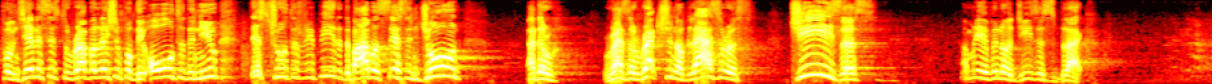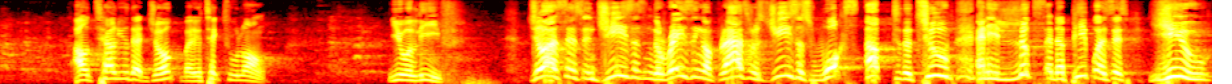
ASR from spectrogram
from Genesis to Revelation, from the Old to the New, this truth is repeated. The Bible says in John, at the resurrection of Lazarus, Jesus how many of you know Jesus is black? I'll tell you that joke, but it'll take too long. You will leave. John says in Jesus, in the raising of Lazarus, Jesus walks up to the tomb and he looks at the people and says, You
